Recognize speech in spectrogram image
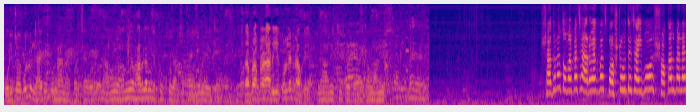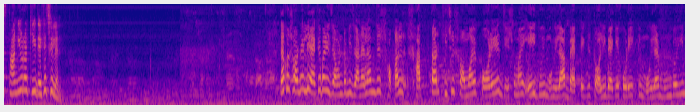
পরিচয় বলল নিজেদের না না খরচা বলল না। আমি আমিও ভাবলাম যে কুকুর আছে তাই জন্য এইটাই। তারপর আপনারা আর ইয়ে করলেন না ওকে? না আমি কি করব? একটা মানুষ। সাধনা তোমার কাছে আরও একবার স্পষ্ট হতে চাইব। সকালবেলায় স্থানীয়রা কি দেখেছিলেন? দেখো, স্বর্ণালী, একেবারেই যেমনটা আমি জানালাম যে সকাল সাতটার কিছু সময় পরে যে সময় এই দুই মহিলা ব্যাগটা, একটি ট্রলি ব্যাগে করে একটি মহিলার মুন্ডহীন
